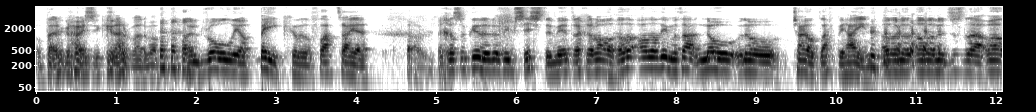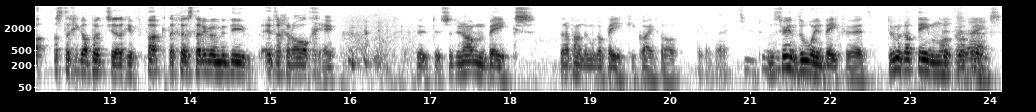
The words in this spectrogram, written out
O ben y groes i Cynarfon. Yn rolio beic o fydd yn flat tire. Oh, achos oedd gyda nhw ddim system i edrych ar ôl. Oedd o ddim fatha, no, no child left behind. Oedd o'n just fatha, well, os da chi gael puncture, da chi fucked achos da ni'n mynd i edrych ar ôl chi dwi, dwi, so dwi'n ofyn beics. Dyna pan dwi'n gael beic i gwaith o. Digon teg. Nes rhywun ddwy'n bake fi fyd. Dwi'n gael dim look o beics.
